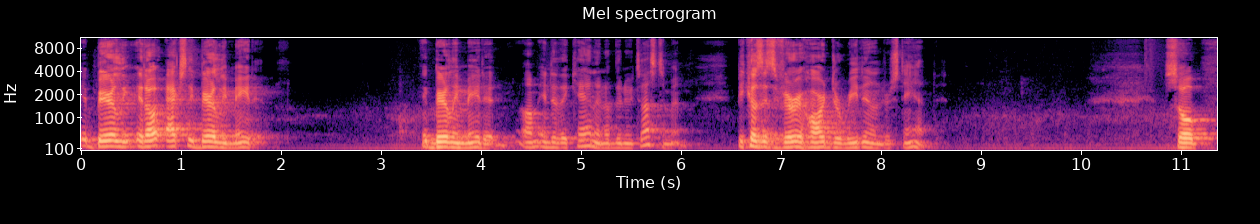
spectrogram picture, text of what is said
it barely it actually barely made it. It barely made it um, into the canon of the New Testament because it's very hard to read and understand. So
